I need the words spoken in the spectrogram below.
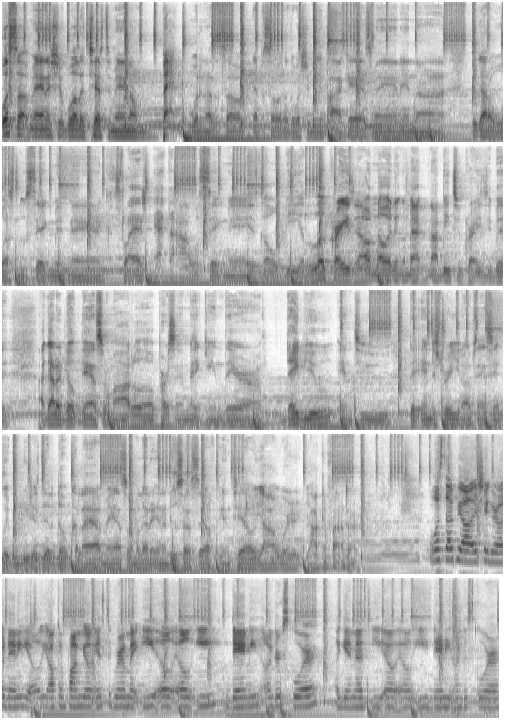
What's up, man? It's your boy Chester, man. I'm back with another so- episode of the What Cho Mean podcast, man. And uh, we got a What's New segment, man, slash after hour segment. It's gonna be a little crazy. I don't know, it ain't gonna not be too crazy, but I got a dope dancer model, a person making their debut into the industry. You know what I'm saying? With me, we just did a dope collab, man. So I'm gonna let her introduce herself and tell y'all where y'all can find her. What's up, y'all? It's your girl Danielle. Y'all can find me on Instagram at E L L E Danny underscore. Again, that's E L L E Danny underscore.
